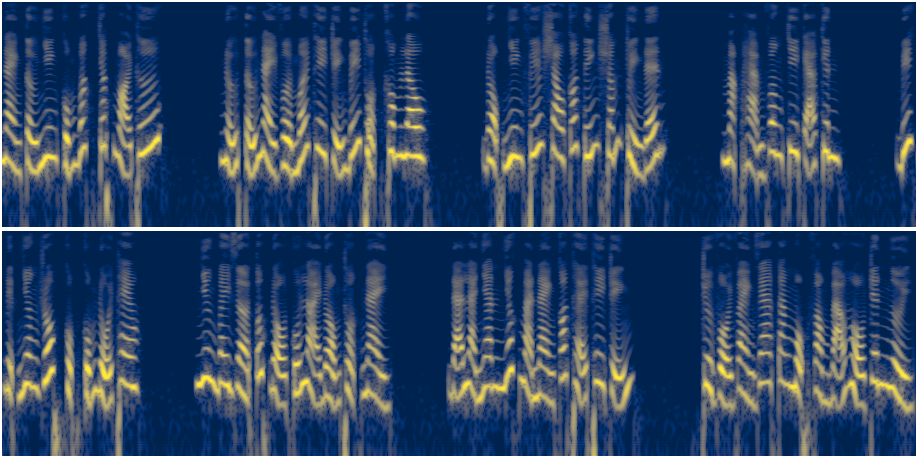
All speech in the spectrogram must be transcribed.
nàng tự nhiên cũng bất chấp mọi thứ. Nữ tử này vừa mới thi triển bí thuật không lâu. Đột nhiên phía sau có tiếng sấm truyền đến. Mặt hạm vân chi cả kinh. Biết địch nhân rốt cục cũng đuổi theo. Nhưng bây giờ tốc độ của loại độn thuật này đã là nhanh nhất mà nàng có thể thi triển. Trừ vội vàng gia tăng một vòng bảo hộ trên người.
